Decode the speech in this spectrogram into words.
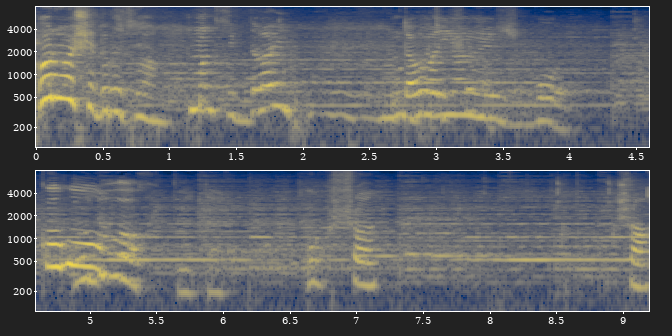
Коротше, друзі. Максик, давай. Давайте Двойной бой. Кого? Удвох піде. Ух, що? Що?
